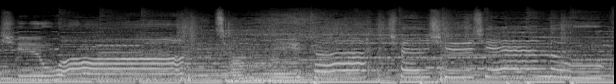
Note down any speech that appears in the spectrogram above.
是我。从你的全世界路过，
